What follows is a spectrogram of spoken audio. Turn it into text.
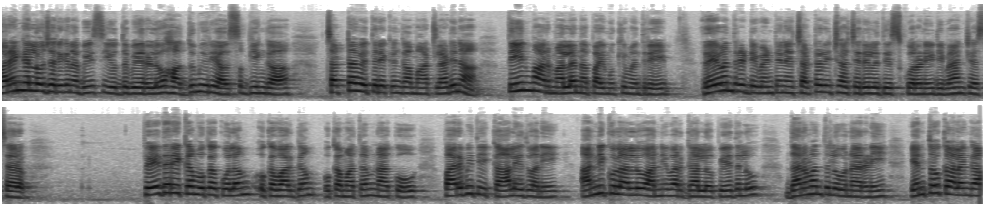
వరంగల్లో జరిగిన బీసీ యుద్ధ బేరులో హద్దుమీరి అసభ్యంగా చట్ట వ్యతిరేకంగా మాట్లాడిన తీన్మార్ మల్లన్నపై ముఖ్యమంత్రి రేవంత్ రెడ్డి వెంటనే చట్టరీత్యా చర్యలు తీసుకోవాలని డిమాండ్ చేశారు. పేదరికం ఒక కులం ఒక వర్గం ఒక మతం నాకు పరిమితి కాలేదు అని అన్ని కులాల్లో అన్ని వర్గాల్లో పేదలు ధనవంతులు ఉన్నారని ఎంతో కాలంగా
